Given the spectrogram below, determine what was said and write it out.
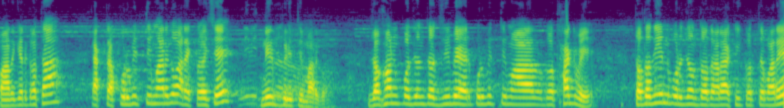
মার্গের কথা। একটা প্রবৃত্তি মার্গ আর একটা হয়েছে নিবৃত্তি মার্গ। যখন পর্যন্ত জীবের প্রবৃত্তি মার্গ থাকবে ততদিন পর্যন্ত তারা কি করতে পারে?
